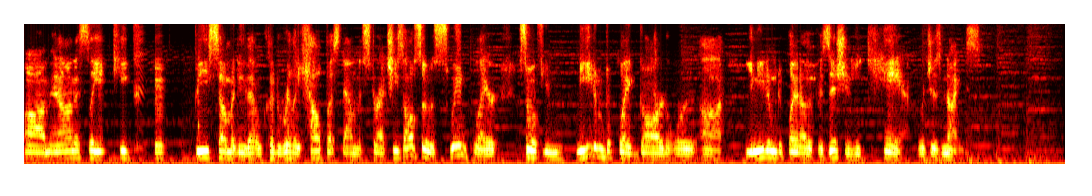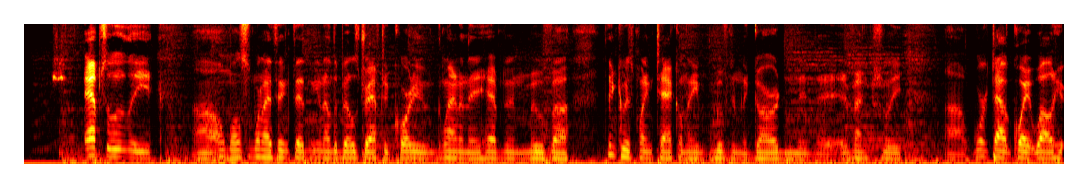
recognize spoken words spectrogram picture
Um, and honestly, he could be somebody that could really help us down the stretch. He's also a swing player, so if you need him to play guard or uh, you need him to play another position, he can, which is nice. Absolutely. Uh, almost when I think that you know the Bills drafted Cordy Glenn and they had him move. Uh, I think he was playing tackle and they moved him to guard, and it, it eventually uh, worked out quite well here.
